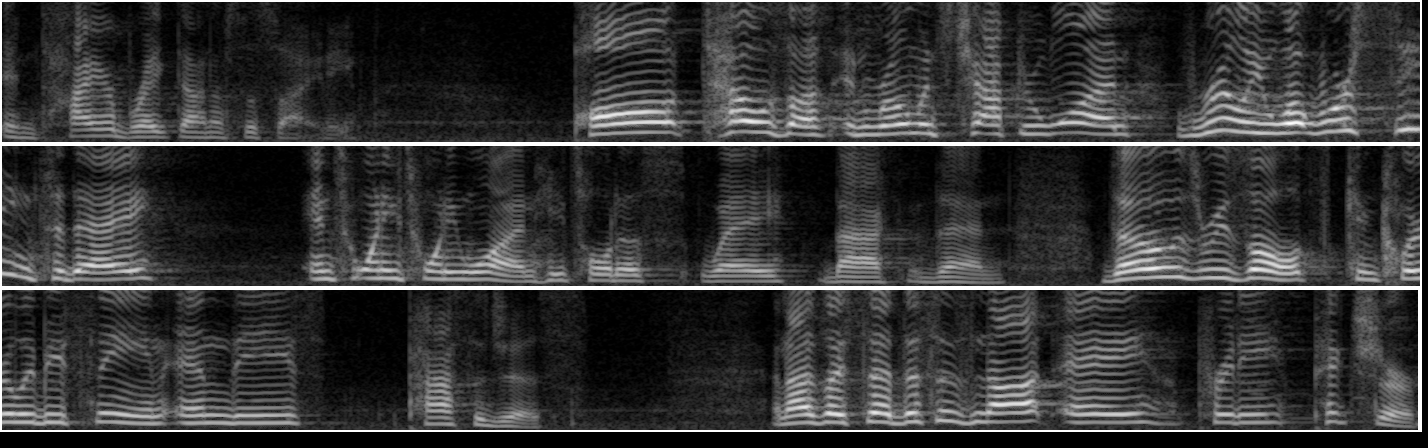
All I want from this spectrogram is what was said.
entire breakdown of society. Paul tells us in Romans chapter 1 really what we're seeing today in 2021. He told us way back then. Those results can clearly be seen in these passages. And as I said, this is not a pretty picture.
